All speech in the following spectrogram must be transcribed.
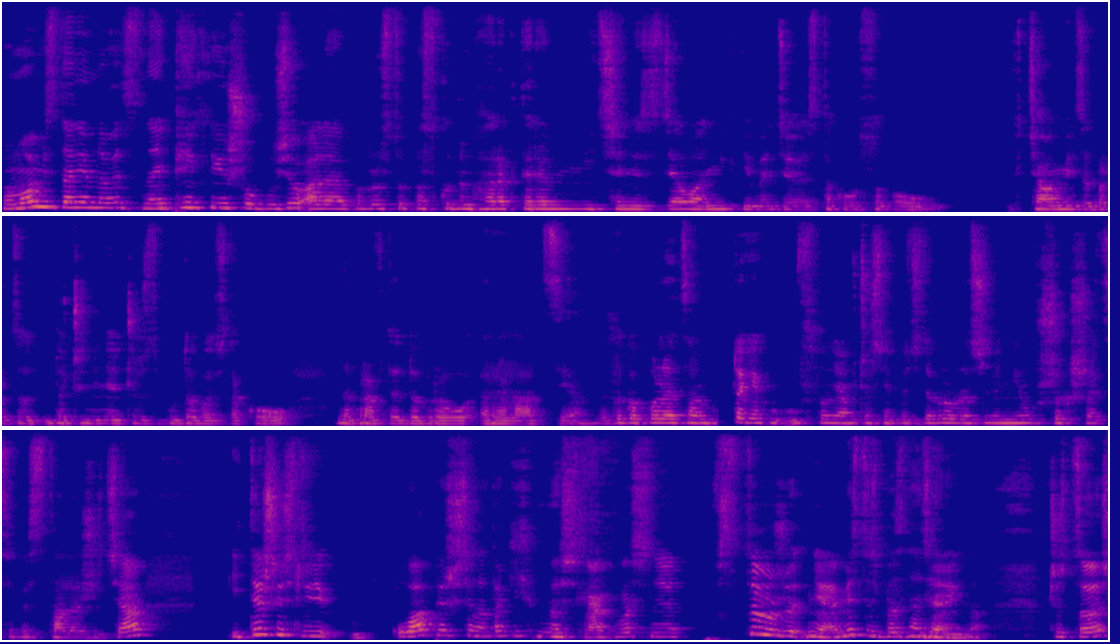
Bo moim zdaniem nawet z najpiękniejszą buzią, ale po prostu paskudnym charakterem nic się nie zdziała, nikt nie będzie z taką osobą chciała mieć za bardzo do czynienia, czy zbudować taką naprawdę dobrą relację. Dlatego polecam, tak jak wspomniałam wcześniej, być dobrą dla siebie, nie uprzykrzać sobie stale życia. I też jeśli łapiesz się na takich myślach, właśnie w stylu, że nie wiem, jesteś beznadziejna, czy coś,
